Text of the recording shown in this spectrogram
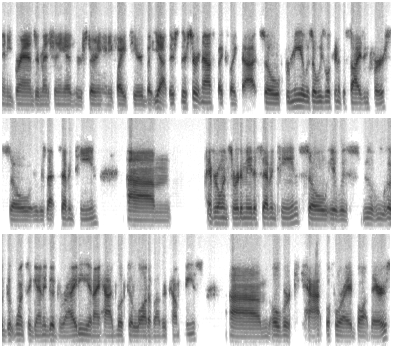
any brands or mentioning it or starting any fights here but yeah there's there's certain aspects like that. So for me it was always looking at the sizing first. So it was that 17 um, everyone sort of made a 17 so it was once again a good variety and i had looked at a lot of other companies um, over cat before i had bought theirs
